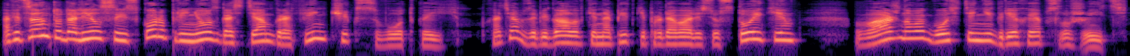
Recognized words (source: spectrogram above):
Официант удалился и скоро принес гостям графинчик с водкой. Хотя в забегаловке напитки продавались у стойки, важного гостя не грех и обслужить.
